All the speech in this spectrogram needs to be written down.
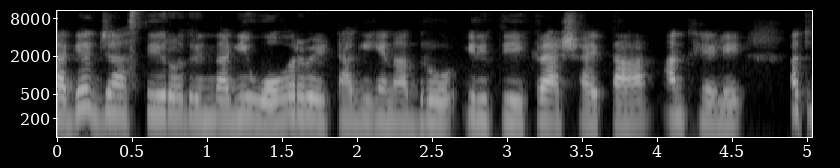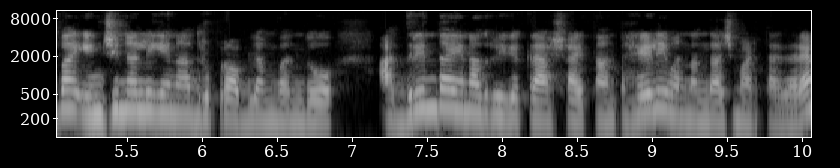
ಲಗೇಜ್ ಜಾಸ್ತಿ ಇರೋದ್ರಿಂದಾಗಿ ಓವರ್ ವೇಟ್ ಆಗಿ ಏನಾದರೂ ಈ ರೀತಿ ಕ್ರ್ಯಾಶ್ ಆಯ್ತಾ ಅಂತ ಹೇಳಿ, ಅಥವಾ ಇಂಜಿನಲ್ಲಿ ಏನಾದ್ರೂ ಪ್ರಾಬ್ಲಮ್ ಬಂದು, ಅದರಿಂದ ಏನಾದರೂ ಈಗ ಕ್ರ್ಯಾಶ್ ಆಯ್ತಾ ಅಂತ ಹೇಳಿ ಒಂದು ಅಂದಾಜು ಮಾಡ್ತಾ ಇದ್ದಾರೆ.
